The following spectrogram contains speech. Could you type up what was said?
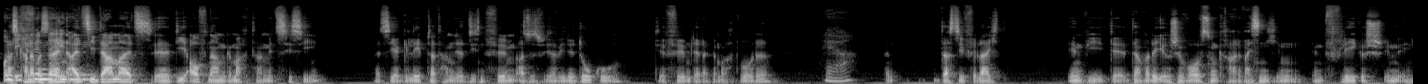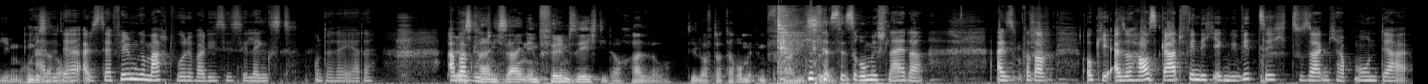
Und Das kann aber sein, als sie damals äh, die Aufnahmen gemacht haben mit Sissy, als sie ja gelebt hat, haben sie ja diesen Film, also es ist ja wie eine Doku, der Film, der da gemacht wurde, ja, dass sie vielleicht irgendwie, der, da war der irische Wolfshund gerade, weiß ich nicht, im, im Pflegesch, im, in jedem Hundesalon. also der, als der Film gemacht wurde, war die Sissi längst unter der Erde. Aber das gut. kann nicht sein. Im Film sehe ich die doch. Hallo. Die läuft doch da rum mit dem Franz. Das ist Romy Schneider. Also pass auf. Okay, also Hausguard finde ich irgendwie witzig zu sagen, ich habe einen Hund, der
